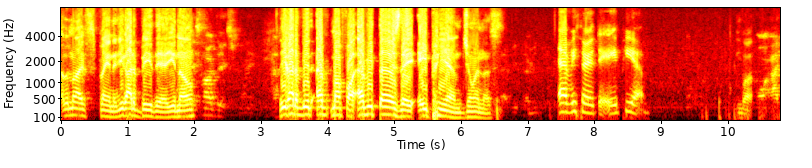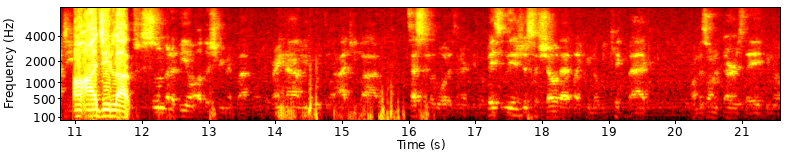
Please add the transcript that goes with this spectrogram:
I'm not explaining. it. You got to be there. You know, It's hard to explain. you got to be every, my fault. Every Thursday, 8 p.m. Join us. Every Thursday, 8 p.m. But on IG. on IG Live. Soon gonna be on other streaming platforms. But right now, you know, we're doing IG Live, testing the waters and everything. But basically, it's just a show that, like, you know, we kick back. Um, it's on a Thursday, you know.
